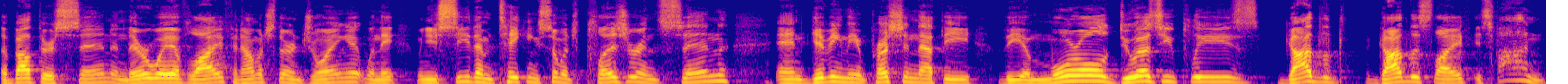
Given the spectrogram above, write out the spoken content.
about their sin and their way of life and how much they're enjoying it, when, they, when you see them taking so much pleasure in sin and giving the impression that the, the immoral, do as you please, God, godless life is fun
